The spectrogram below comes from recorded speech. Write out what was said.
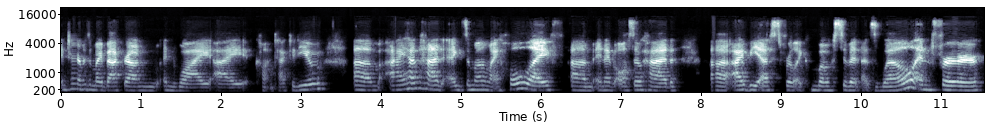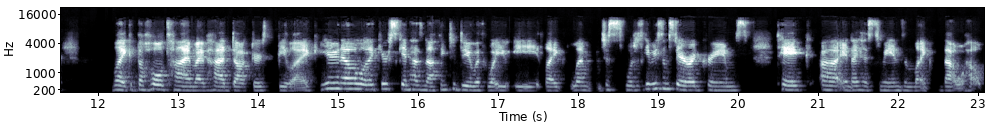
in terms of my background and why I contacted you. Um, I have had eczema my whole life, um, and I've also had uh, IBS for like most of it as well. And for like the whole time, I've had doctors be like, you know, like your skin has nothing to do with what you eat. Like, let just we'll just give you some steroid creams, take uh, antihistamines, and like that will help.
